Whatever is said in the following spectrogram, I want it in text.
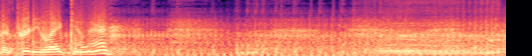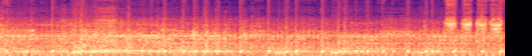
another pretty lake in there. Ch -ch -ch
